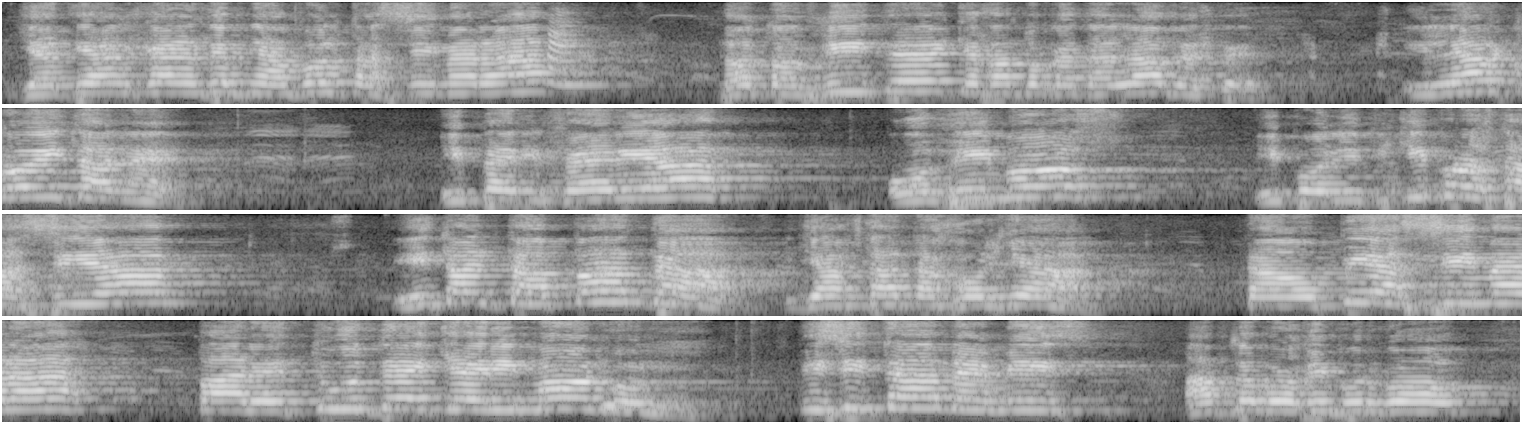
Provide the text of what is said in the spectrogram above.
Γιατί αν κάνετε μια βόλτα σήμερα θα το δείτε και θα το καταλάβετε. Η Λάρκο ήταν η περιφέρεια, ο Δήμος, η πολιτική προστασία, ήταν τα πάντα για αυτά τα χωριά, τα οποία σήμερα παρετούνται και ρημώνουν. Τι ζητάμε εμείς από τον Πρωθυπουργό,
